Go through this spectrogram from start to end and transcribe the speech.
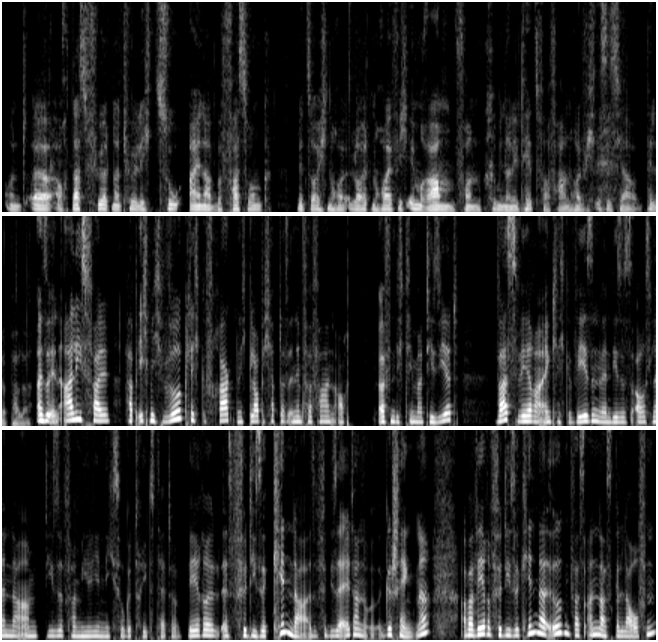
Und äh, auch das führt natürlich zu einer Befassung mit solchen Heu Leuten häufig im Rahmen von Kriminalitätsverfahren. Häufig ist es ja Pillepalle. Also in Alis Fall habe ich mich wirklich gefragt, und ich glaube, ich habe das in dem Verfahren auch öffentlich thematisiert, was wäre eigentlich gewesen, wenn dieses Ausländeramt diese Familie nicht so getriezt hätte? Wäre es für diese Kinder, also für diese Eltern geschenkt, ne? Aber wäre für diese Kinder irgendwas anders gelaufen?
